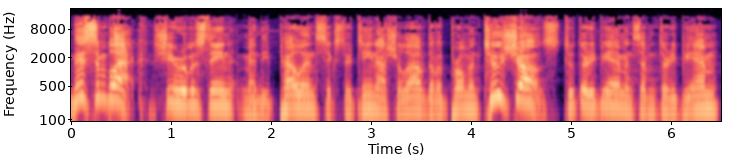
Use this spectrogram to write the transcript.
Nissim Black, She Rubenstein, Mendy Pellin, 613, Asher Laub, David Perlman. Two shows, 2.30 p.m. and 7.30 p.m.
